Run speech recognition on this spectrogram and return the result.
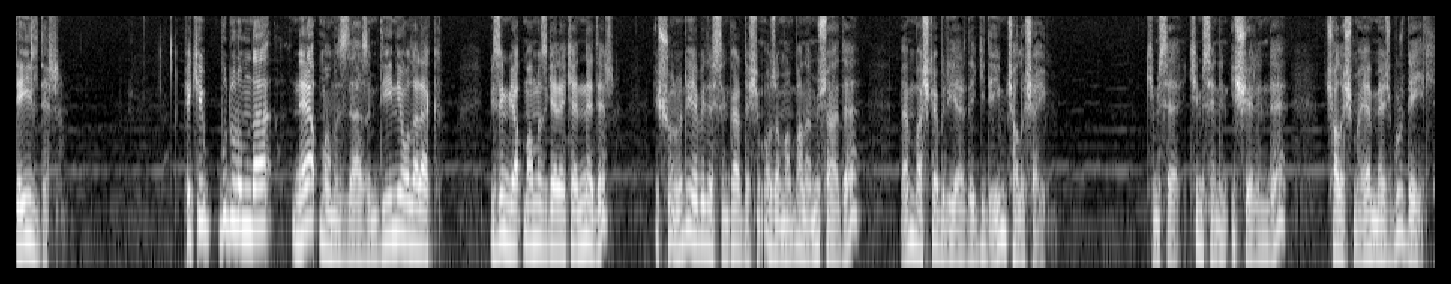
değildir. Peki bu durumda ne yapmamız lazım? Dini olarak bizim yapmamız gereken nedir? E şunu diyebilirsin kardeşim o zaman bana müsaade ben başka bir yerde gideyim çalışayım. Kimse kimsenin iş yerinde çalışmaya mecbur değil.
